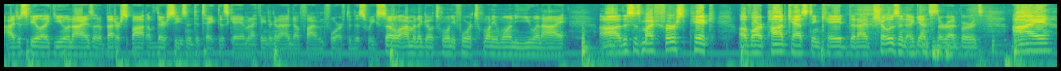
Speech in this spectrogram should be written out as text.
I just feel like UNI is in a better spot of their season to take this game, and I think they're going to end up five and four after this week. So I'm going to go 24-21 UNI. Uh, this is my first pick of our podcasting cade that I've chosen against the Redbirds. I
